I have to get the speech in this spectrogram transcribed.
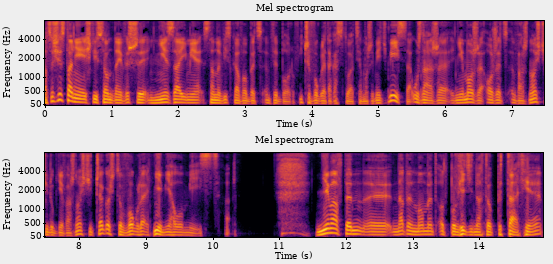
A co się stanie, jeśli Sąd Najwyższy nie zajmie stanowiska wobec wyborów? I czy w ogóle taka sytuacja może mieć miejsce? Uzna, że nie może orzec ważności lub nieważności czegoś, co w ogóle nie miało miejsca. Nie ma w ten, e, na ten moment odpowiedzi na to pytanie,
